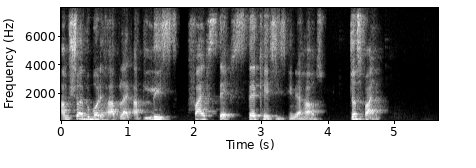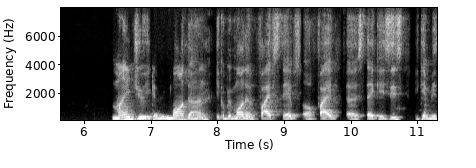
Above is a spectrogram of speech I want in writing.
I'm sure everybody have like at least five steps, staircases in their house. Just five. Mind you, it can be more than it can be more than five steps or five uh, staircases. It can be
